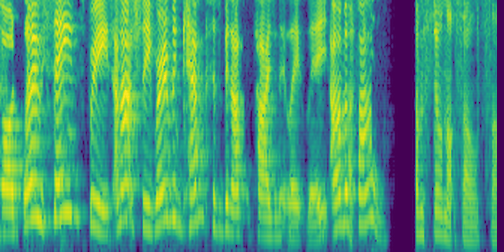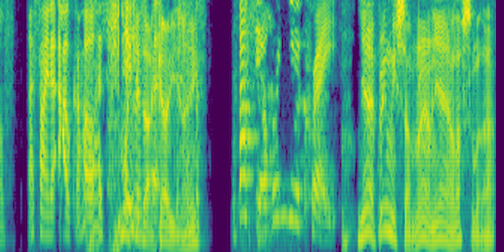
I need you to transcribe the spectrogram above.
god, no, Sainsbury's. And actually, Roman Kemp has been advertising it lately. I'm a fan. I'm still not sold, Soz. I find that alcohol has. Might give that a effect. go, you know. Batty, I'll bring you a crate. Yeah, bring me some round. Yeah, I'll have some of that.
